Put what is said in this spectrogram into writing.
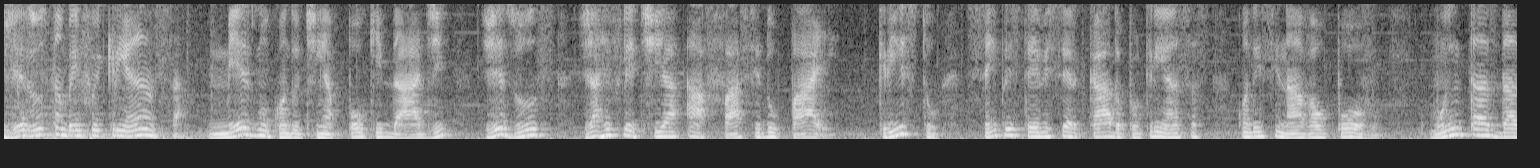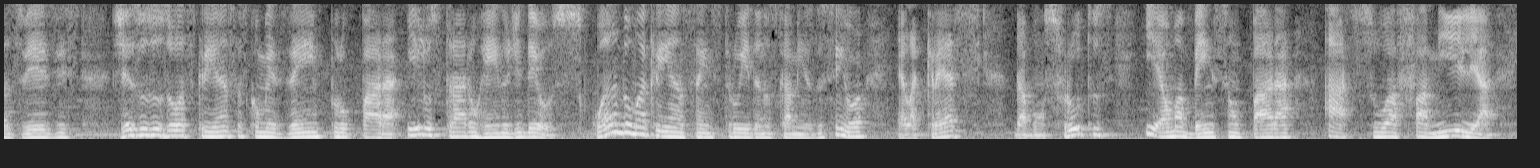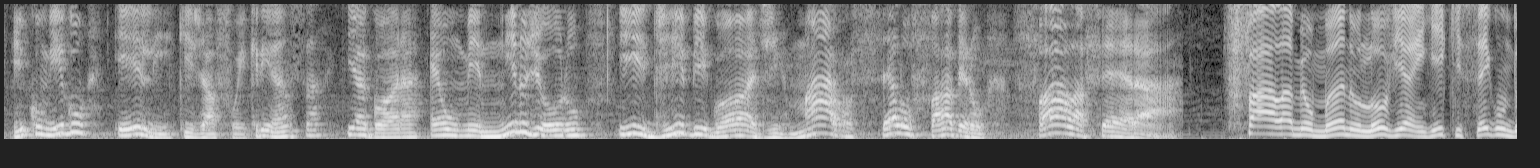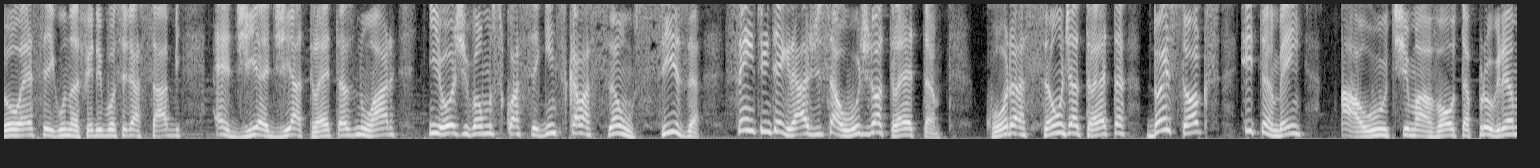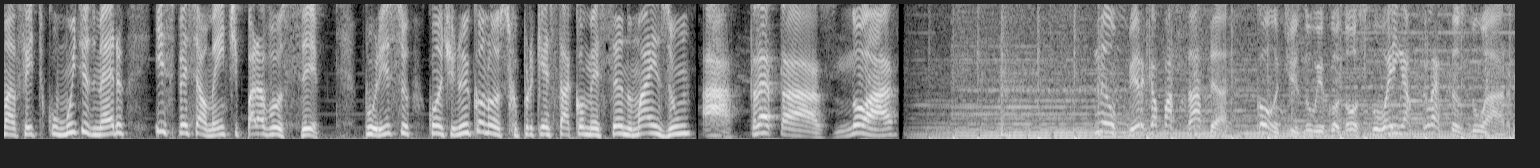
Jesus também foi criança. Mesmo quando tinha pouca idade, Jesus já refletia a face do Pai. Cristo sempre esteve cercado por crianças quando ensinava ao povo. Muitas das vezes, Jesus usou as crianças como exemplo para ilustrar o reino de Deus. Quando uma criança é instruída nos caminhos do Senhor, ela cresce, dá bons frutos e é uma bênção para a sua família. E comigo, ele que já foi criança e agora é um menino de ouro e de bigode, Marcelo Fávero. Fala, fera! Fala, meu mano Lovia Henrique. Segundou é segunda-feira e você já sabe, é dia de atletas no ar. E hoje vamos com a seguinte escalação: CISA, Centro Integrado de Saúde do Atleta. Coração de Atleta, dois toques e também a última volta, programa feito com muito esmero e especialmente para você. Por isso, continue conosco porque está começando mais um Atletas no Ar. Não perca a passada. Continue conosco em Atletas no Ar.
